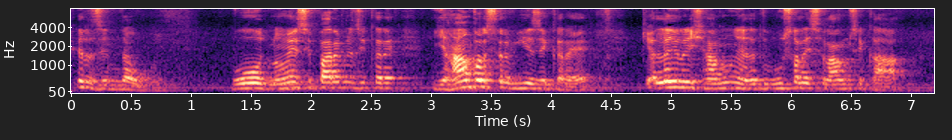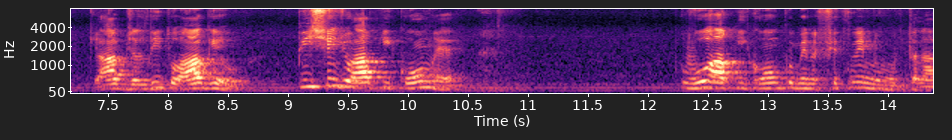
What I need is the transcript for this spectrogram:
फिर ज़िंदा हुए। वो नवे सिपारे में ज़िक्र है। यहाँ पर सिर्फ़ ये ज़िक्र है कि अल्लाह शाह ने हज़रत मूसा सलाम से कहा कि आप जल्दी तो आ गए हो, पीछे जो आपकी कौम है वो आपकी कौम को मैंने फितने में मुबतला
